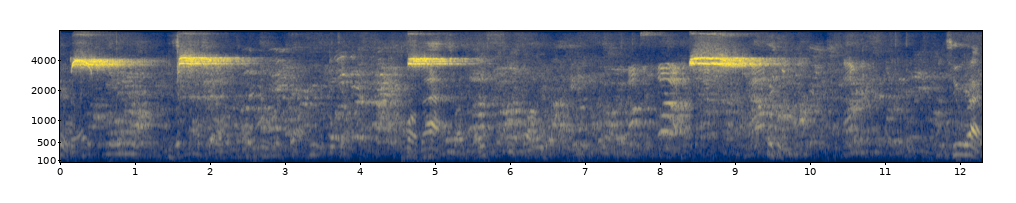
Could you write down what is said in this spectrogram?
period, right? Two right.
